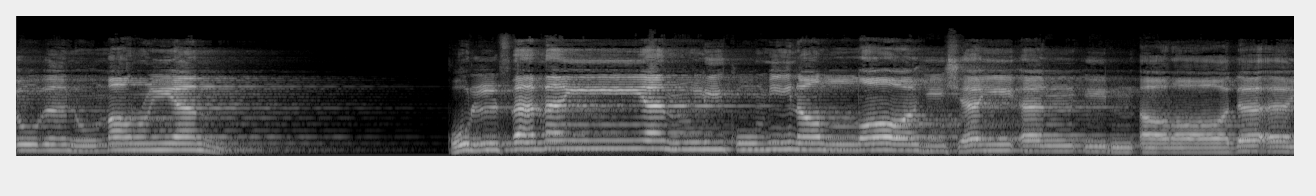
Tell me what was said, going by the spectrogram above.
ابن مريم قل فمن يملك من الله شيئا ان اراد ان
